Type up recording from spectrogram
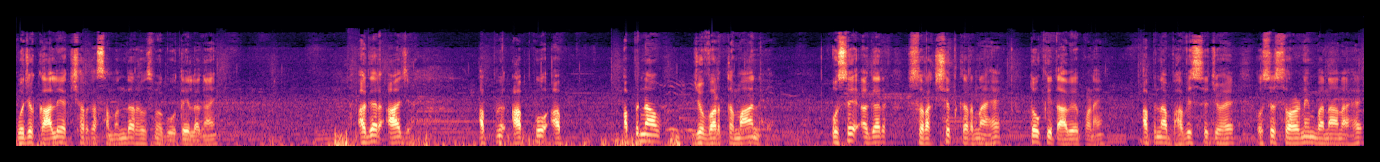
वो जो काले अक्षर का समंदर है उसमें गोते लगाएँ। अगर आज अप, आपको अप, अपना जो वर्तमान है उसे अगर सुरक्षित करना है तो किताबें पढ़ें। अपना भविष्य जो है उसे स्वर्णिम बनाना है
